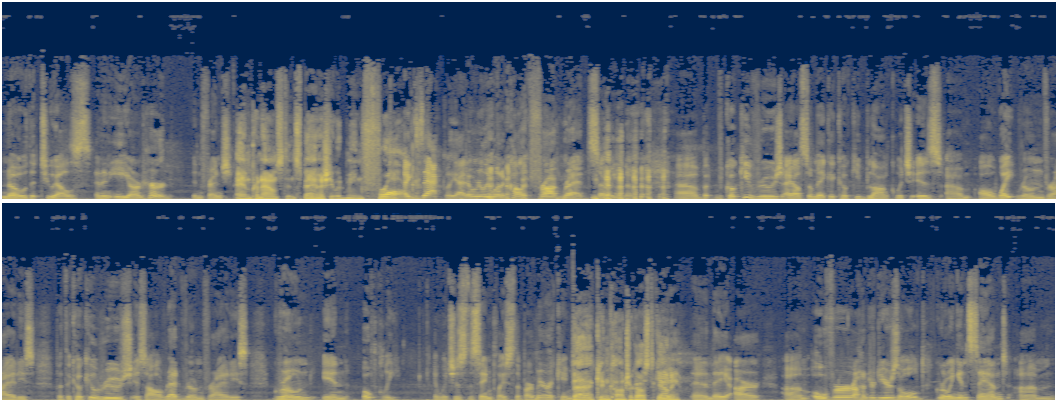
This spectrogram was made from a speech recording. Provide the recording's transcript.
know that two L's and an E aren't heard in French. And pronounced in Spanish, it would mean frog. Exactly. I don't really want to call it frog red, so you know. Uh, but coquille rouge, I also make a coquille blanc, which is um, all white Rhone varieties, but the coquille rouge is all red Rhone varieties, grown in Oakley, which is the same place the Barbera came from. Back from. in Contra Costa County. Yeah, and they are um, over 100 years old, growing in sand. Um,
